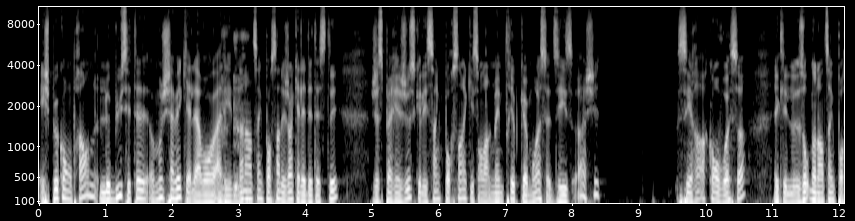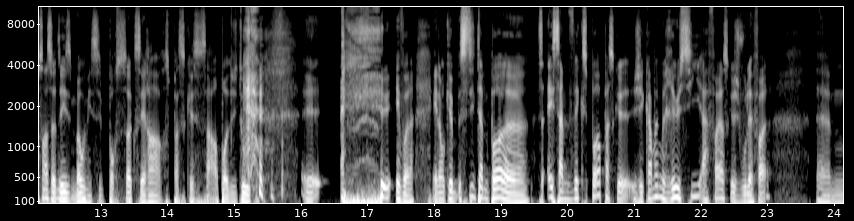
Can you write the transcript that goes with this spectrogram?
Et je peux comprendre. Le but, c'était. Moi, je savais qu'il allait y avoir allez, 95% des gens qui allaient détester. J'espérais juste que les 5% qui sont dans le même trip que moi se disent Ah shit, c'est rare qu'on voit ça. Et que les, autres 95% se disent Bah oui, mais c'est pour ça que c'est rare. C'est parce que ça n'a pas du tout. et, et voilà. Et donc, euh, si t'aimes pas. euh, ça, et ça me vexe pas parce que j'ai quand même réussi à faire ce que je voulais faire. Euh,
